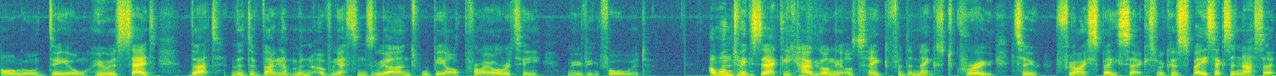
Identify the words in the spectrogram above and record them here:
whole ordeal, who has said that the development of lessons learned will be our priority moving forward. I wonder exactly how long it'll take for the next crew to fly SpaceX, because SpaceX and NASA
